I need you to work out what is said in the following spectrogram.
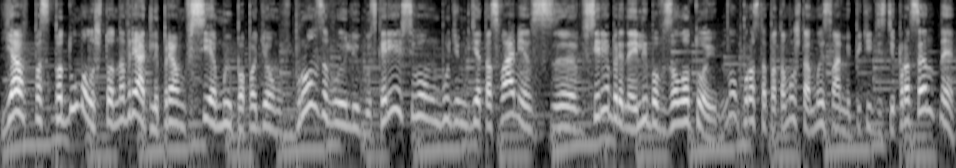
Я подумал, что навряд ли прям все мы попадем в бронзовую лигу. Скорее всего, мы будем где-то с вами в, в серебряной, либо в золотой. Ну, просто потому что мы с вами 50-процентные.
